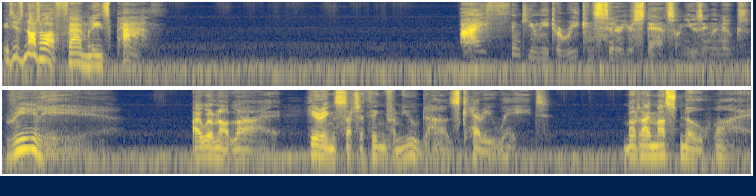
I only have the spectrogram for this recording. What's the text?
It is not our family's path. I think you need to reconsider your stance on using the nukes. Really? I will not lie. Hearing such a thing from you does carry weight. But I must know why.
